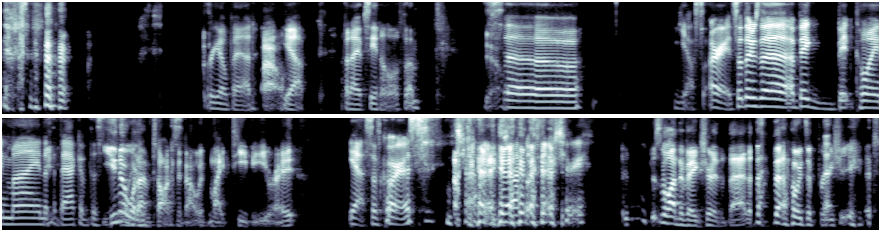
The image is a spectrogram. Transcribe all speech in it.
Real bad. Wow. Yeah. But I've seen all of them. Yeah. So, yes. All right. So there's a, a big Bitcoin mine at the back of the. You know what I'm talking about with Mike TV, right? Yes, of course. Okay. Chocolate Factory. Just wanted to make sure that that, that was appreciated.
